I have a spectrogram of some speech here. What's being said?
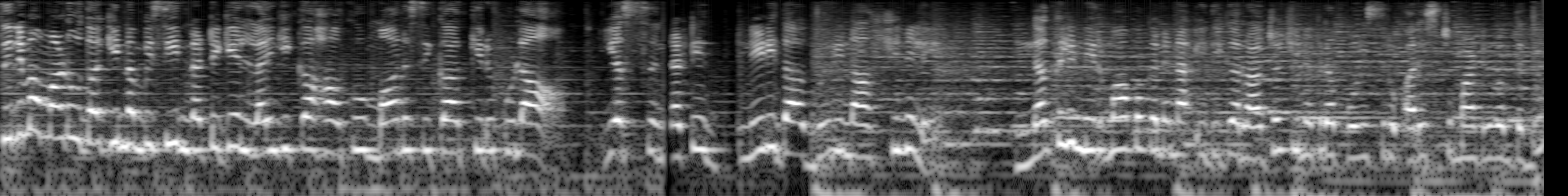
ಸಿನಿಮಾ ಮಾಡುವುದಾಗಿ ನಂಬಿಸಿ ನಟಿಗೆ ಲೈಂಗಿಕ ಹಾಗೂ ಮಾನಸಿಕ ಕಿರುಕುಳ. ಎಸ್, ನಟಿ ನೀಡಿದ ದೂರಿನ ಹಿನ್ನೆಲೆ ನಕಲಿ ನಿರ್ಮಾಪಕನನ್ನ ಇದೀಗ ರಾಜಾಜಿನಗರ ಪೊಲೀಸರು ಅರೆಸ್ಟ್ ಮಾಡಿರುವಂತದ್ದು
